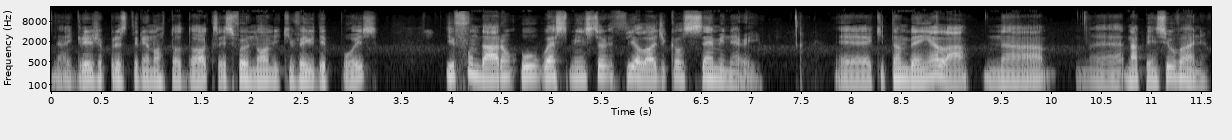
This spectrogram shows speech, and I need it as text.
né, a Igreja Presbiteriana Ortodoxa, esse foi o nome que veio depois, e fundaram o Westminster Theological Seminary, é, que também é lá na, é, na Pensilvânia.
